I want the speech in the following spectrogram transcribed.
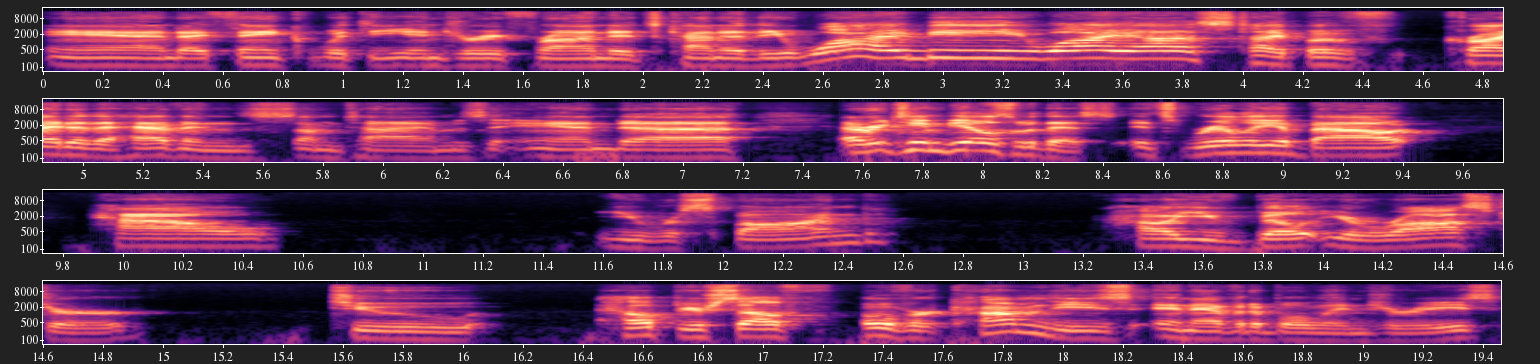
And I think with the injury front, it's kind of the why me, why us type of cry to the heavens sometimes. And uh, every team deals with this. It's really about how you respond, how you've built your roster to help yourself overcome these inevitable injuries.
